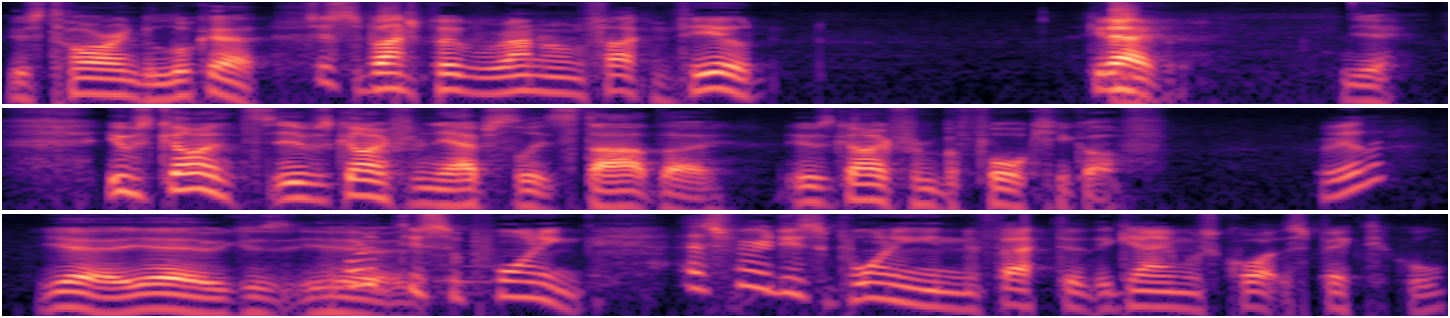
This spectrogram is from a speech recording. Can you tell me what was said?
It was tiring to look at. Just a bunch of people running on the fucking field. Get over it. Yeah, it was going. It was going from the absolute start though. It was going from before kickoff. Really? Yeah, yeah, because yeah, What a disappointing. That's very disappointing in the fact that the game was quite a spectacle.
